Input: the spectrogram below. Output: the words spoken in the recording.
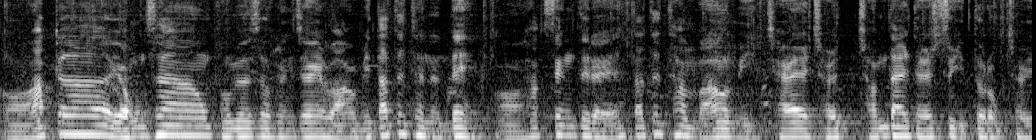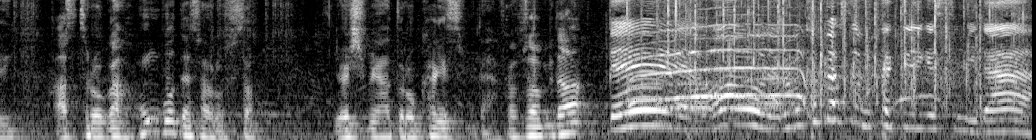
어, 아까 영상 보면서 굉장히 마음이 따뜻했는데 어, 학생들의 따뜻한 마음이 잘 절- 전달될 수 있도록 저희 아스트로가 홍보대사로서 열심히 하도록 하겠습니다. 감사합니다. 네, 어, 여러분 큰 박수 부탁드리겠습니다.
